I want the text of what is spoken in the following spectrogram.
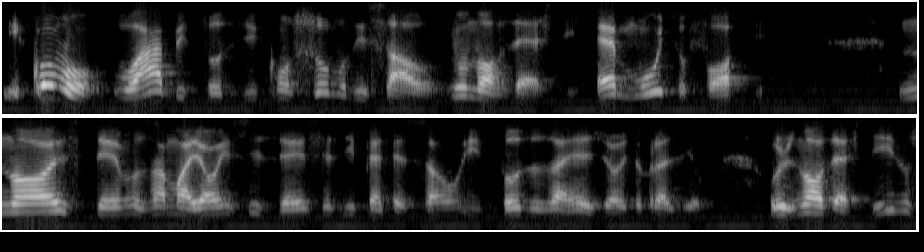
E como o hábito de consumo de sal no Nordeste é muito forte, nós temos a maior incidência de hipertensão em todas as regiões do Brasil os nordestinos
